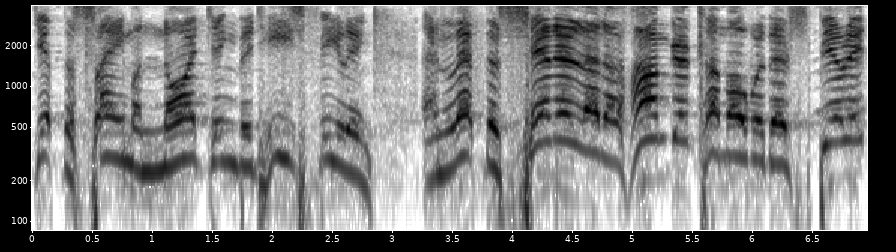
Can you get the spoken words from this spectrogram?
Get the same anointing that he's feeling and let the sinner let a hunger come over their spirit.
